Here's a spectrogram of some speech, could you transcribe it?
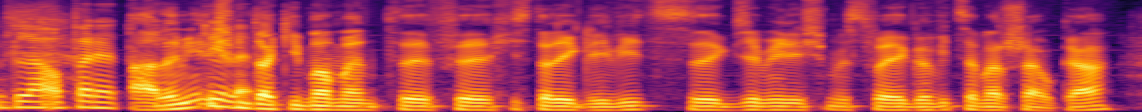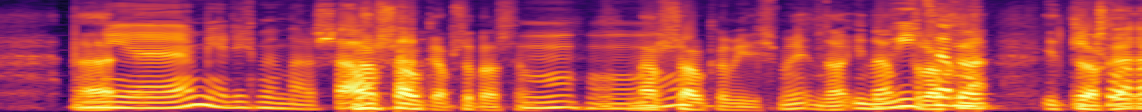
dla operetki. Mhm. Ale mieliśmy Tyle. taki moment y, w historii Gliwic, y, gdzie mieliśmy swojego wicemarszałka. E, Nie, mieliśmy marszałka. Marszałka, przepraszam. Mhm. Marszałka mieliśmy. No i nam trochę, i i trochę,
